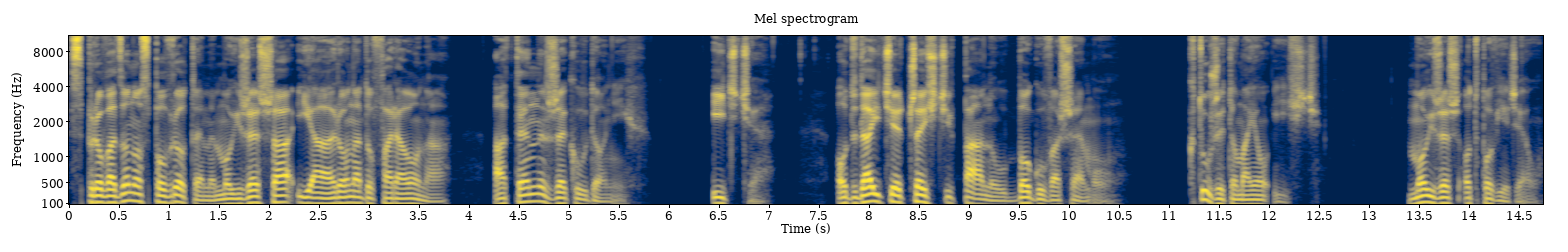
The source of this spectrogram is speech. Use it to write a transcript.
Sprowadzono z powrotem Mojżesza i Aarona do Faraona, a ten rzekł do nich, idźcie, oddajcie cześć Panu, Bogu waszemu. Którzy to mają iść? Mojżesz odpowiedział,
